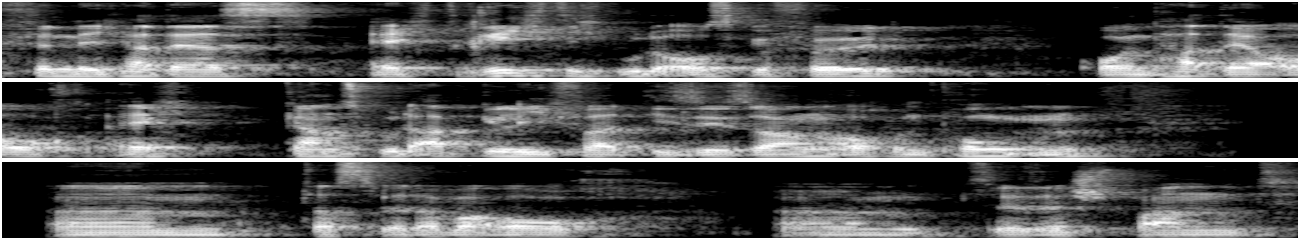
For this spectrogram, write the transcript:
finde ich, hat er es echt richtig gut ausgefüllt und hat er auch echt ganz gut abgeliefert, die Saison, auch in Punkten. Ähm, das wird aber auch ähm, sehr, sehr spannend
